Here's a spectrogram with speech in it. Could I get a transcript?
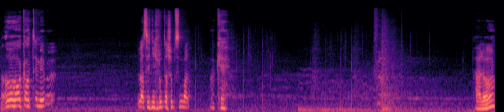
Oh Gott im Himmel. Lass dich nicht runterschubsen, Mann. Okay. Hallo?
